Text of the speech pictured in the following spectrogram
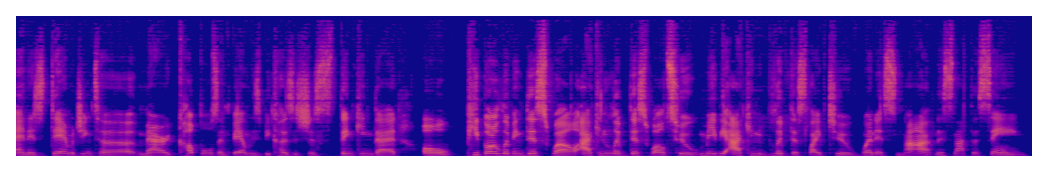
And it's damaging to married couples and families because it's just thinking that, oh, people are living this well. I can live this well too. Maybe I can live this life too. When it's not, it's not the same.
